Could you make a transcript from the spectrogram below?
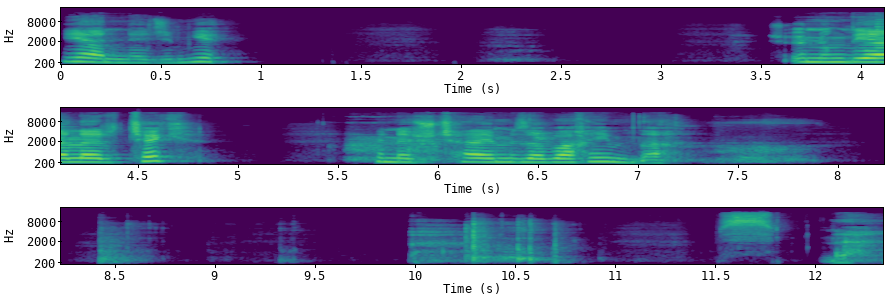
Ye anneciğim ye. Önün diğerleri çek. De şu çayımıza bakayım da. Bismillah.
